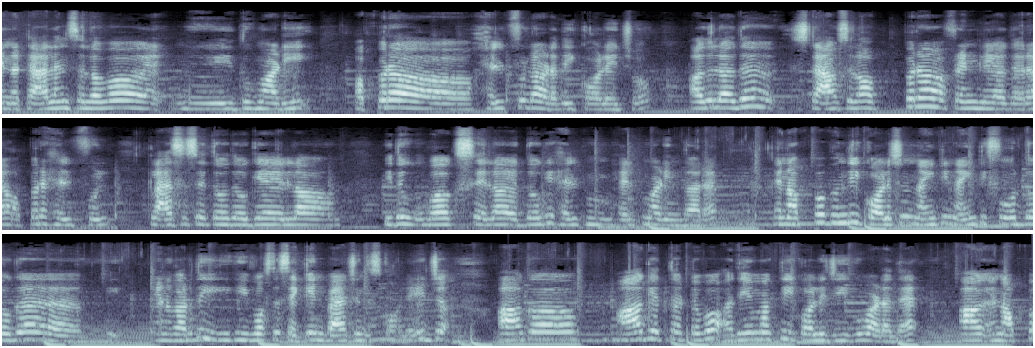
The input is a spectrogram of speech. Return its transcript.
ಏನ ಟ್ಯಾಲೆಂಟ್ಸ್ ಎಲ್ಲವ ಇದು ಮಾಡಿ ಅಪ್ಪರ ಹೆಲ್ಪ್ಫುಲ್ ಆಡದೆ ಈ ಕಾಲೇಜು ಅದಲ್ಲದೆ ಸ್ಟಾಫ್ಸ್ ಎಲ್ಲ ಅಪ್ಪರ ಫ್ರೆಂಡ್ಲಿ ಅದಾರೆ ಅಪ್ಪರ ಹೆಲ್ಪ್ಫುಲ್ ಕ್ಲಾಸಸ್ ಎತ್ತೋದೋಗೆ ಎಲ್ಲ ಇದು ವರ್ಕ್ಸ್ ಎಲ್ಲ ಎದ್ದೋಗಿ ಹೆಲ್ಪ್ ಹೆಲ್ಪ್ ಮಾಡಿದ್ದಾರೆ ನನ್ನ ಅಪ್ಪ ಬಂದು ಈ ಕಾಲೇಜ್ ನೈನ್ಟೀನ್ ನೈಂಟಿ ಫೋರ್ದಾಗ ನನಗರ್ದು ಈ was the second batch in this college ಆಗ ಆಗ ಎತ್ತಟ್ಟವೋ ಅದೇ ಮಕ್ಕ ಈ ಕಾಲೇಜ್ ಈಗೂ ಆಡದೆ. ನನ್ನ ಅಪ್ಪ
